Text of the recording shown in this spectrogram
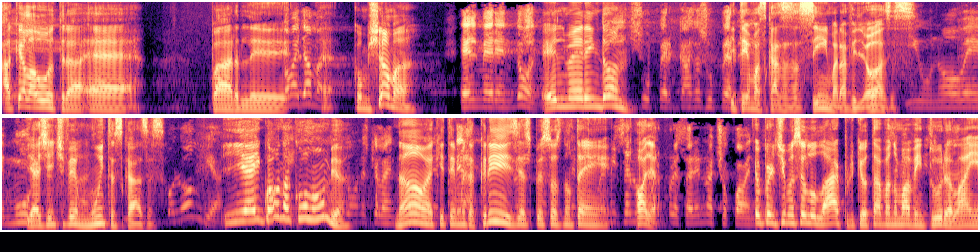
aquela outra é. Parle. É, como chama? El Merendón. El Merendón. E tem umas casas assim maravilhosas. E a gente vê muitas casas. E é igual na Colômbia. Não, é que tem muita crise, as pessoas não têm. Olha, eu perdi meu celular porque eu estava numa aventura lá em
